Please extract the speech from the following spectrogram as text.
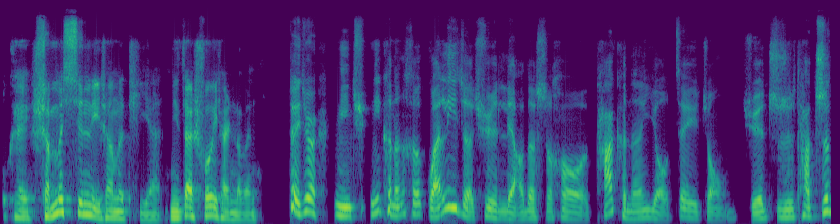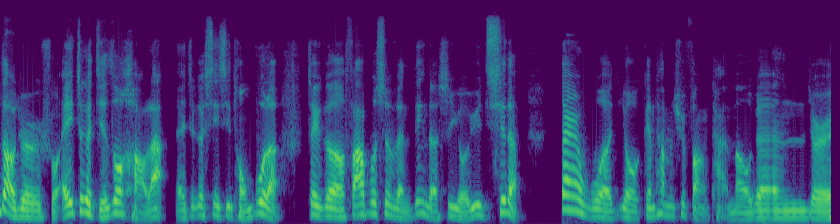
？OK，什么心理上的体验？你再说一下你的问题。对，就是你去，你可能和管理者去聊的时候，他可能有这种觉知，他知道就是说，哎，这个节奏好了，哎，这个信息同步了，这个发布是稳定的，是有预期的。但是我有跟他们去访谈嘛，我跟就是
